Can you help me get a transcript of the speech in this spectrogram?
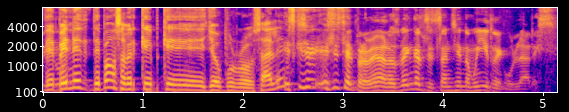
depende, de- vamos a ver qué, qué Joe Burrow sale. Es que ese ese es el problema, los Bengals están siendo muy irregulares.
